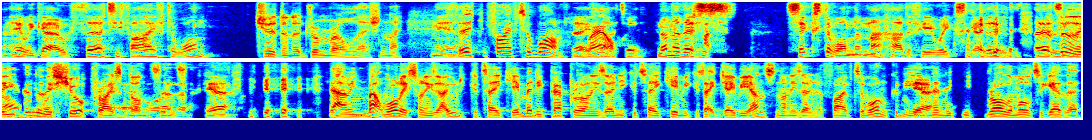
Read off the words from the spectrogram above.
and here we go 35 to 1. Should have done a drum roll there, shouldn't I? Yeah. 35 to 1. Wow. To, none of this six to 1 that Matt had a few weeks ago. none, of the, none of this short price yeah, nonsense. Whatever. Yeah. yeah. I mean, Matt Wallace on his own, you could take him. Eddie Pepper on his own, you could take him. You could take JB Hansen on his own at 5 to 1, couldn't you? Yeah. And then if you roll them all together,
